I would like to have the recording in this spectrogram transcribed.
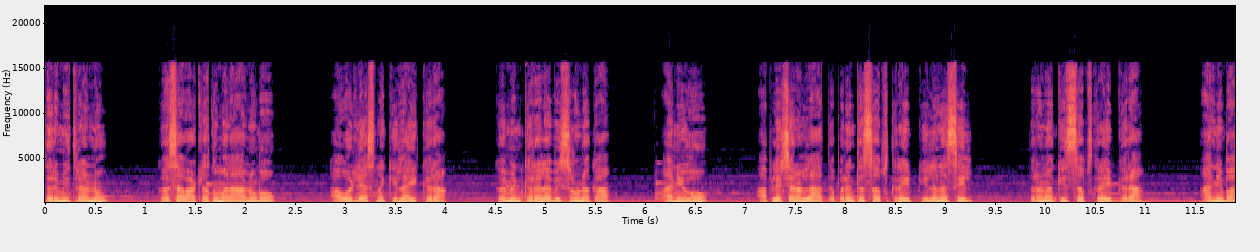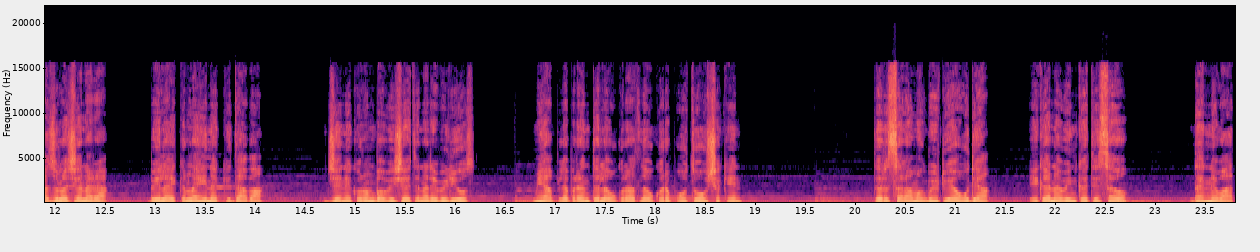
तर मित्रांनो कसा वाटला तुम्हाला अनुभव? आवडल्यास नक्की लाईक करा कमेंट करायला विसरू नका. आणि हो आपल्या चॅनलला आतापर्यंत सबस्क्राईब केलं नसेल तर नक्कीच सबस्क्राईब करा आणि बाजूलाच येणाऱ्या बेल आयकनलाही नक्की दाबा जेणेकरून भविष्यात येणारे व्हिडिओज मी आपल्यापर्यंत लवकरात लवकर पोहोचवू शकेन. तर चला मग भेटूया उद्या एका नवीन कथेसह. धन्यवाद.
